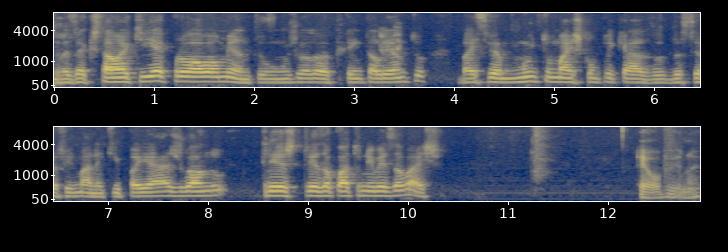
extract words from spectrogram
Mas a questão aqui é que provavelmente um jogador que tem talento vai se ver muito mais complicado de se afirmar na equipa A jogando 3, 3 ou 4 níveis abaixo. É óbvio, não é?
